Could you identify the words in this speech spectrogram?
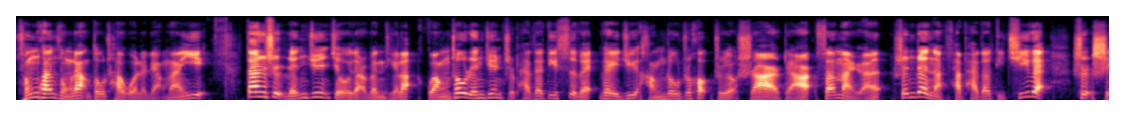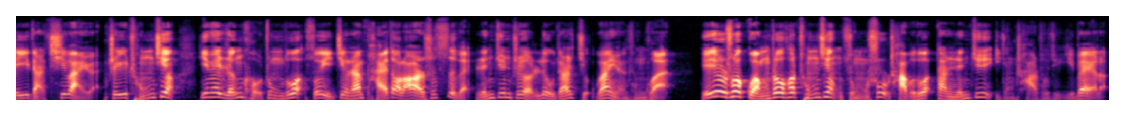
存款总量都超过了两万亿。但是人均就有点问题了，广州人均只排在第四位，位居杭州之后，只有十二点三万元。深圳呢才排到第七位，是十一点七万元。至于重庆，因为人口众多，所以竟然排到了二十四位，人均只有六点九万元存款。也就是说，广州和重庆总数差不多，但人均已经差出去一倍了。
